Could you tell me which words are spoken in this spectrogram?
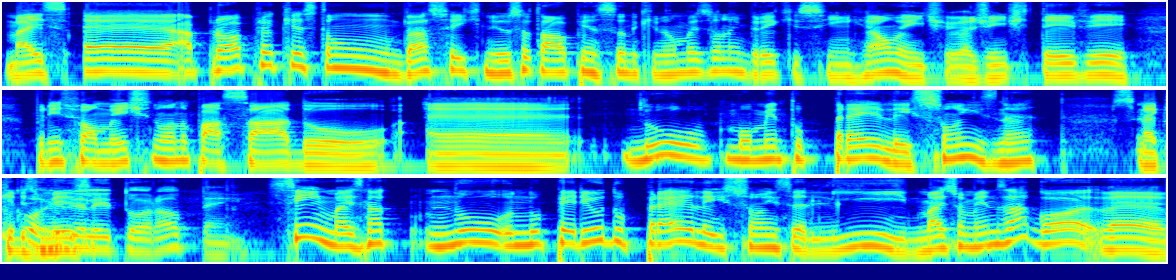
mas é, a própria questão das fake news eu estava pensando que não, mas eu lembrei que sim, realmente. A gente teve, principalmente no ano passado, é, no momento pré-eleições, né? Sempre naqueles corrida meses... eleitoral tem. Sim, mas na, no, no período pré-eleições ali, mais ou menos agora, é,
